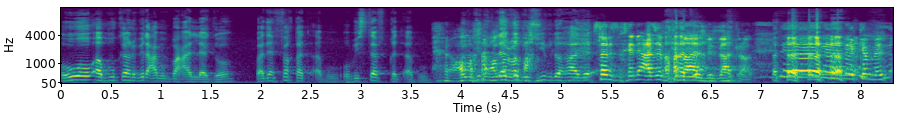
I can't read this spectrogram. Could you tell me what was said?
وهو وأبوه كانوا بيلعبوا مع الليجو بعدين فقد أبوه وبيستفقد أبوه. عمر- بطل. بيجيب له هذا. استنى خليني أعزف كمان بال background كمل.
